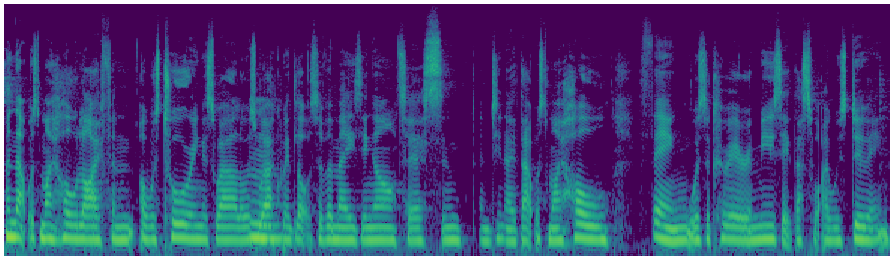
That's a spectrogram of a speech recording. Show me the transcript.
and that was my whole life, and I was touring as well. I was working with lots of amazing artists, and and you know that was my whole thing was a career in music. That's what I was doing.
